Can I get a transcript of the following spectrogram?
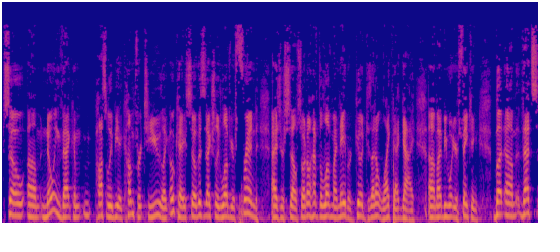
So, um, knowing that can possibly be a comfort to you, like, okay, so this is actually love your friend as yourself. So I don't have to love my neighbor. Good, because I don't like that guy, uh, might be what you're thinking. But um, that's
